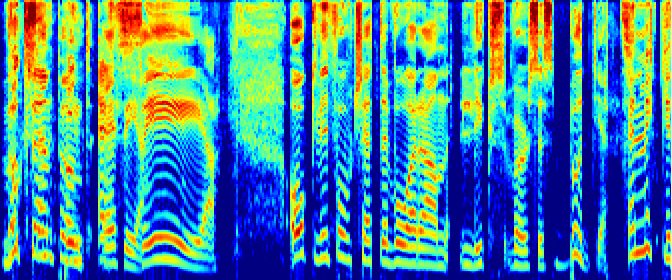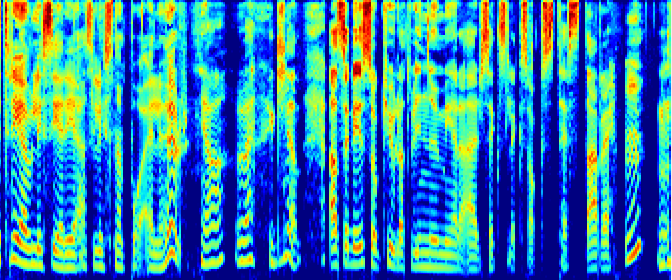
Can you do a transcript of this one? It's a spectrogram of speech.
vuxen.se. Och vi fortsätter våran lyx versus budget. En mycket trevlig serie att lyssna på, eller hur? Ja, verkligen. Alltså det är så kul att vi numera är sexleksakstestare. Mm.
